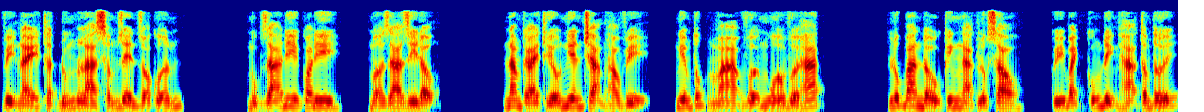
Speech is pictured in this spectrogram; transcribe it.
vị này thật đúng là sấm rền gió cuốn. Mục giã đi qua đi, mở ra di động. Năm cái thiếu niên chạm hảo vị, nghiêm túc mà vừa múa vừa hát. Lúc ban đầu kinh ngạc lúc sau, quý bạch cũng định hạ tâm tới,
